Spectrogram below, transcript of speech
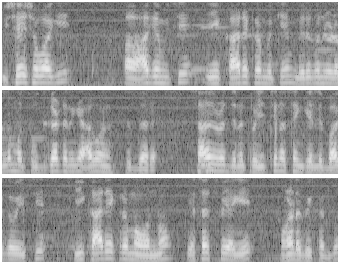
ವಿಶೇಷವಾಗಿ ಆಗಮಿಸಿ ಈ ಕಾರ್ಯಕ್ರಮಕ್ಕೆ ಮೆರುಗು ನೀಡಲು ಮತ್ತು ಉದ್ಘಾಟನೆಗೆ ಆಗಮಿಸುತ್ತಿದ್ದಾರೆ. ಸಾವಿರಾರು ಜನರು ಹೆಚ್ಚಿನ ಸಂಖ್ಯೆಯಲ್ಲಿ ಭಾಗವಹಿಸಿ ಈ ಕಾರ್ಯಕ್ರಮವನ್ನು ಯಶಸ್ವಿಯಾಗಿ ಮಾಡಬೇಕೆಂದು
